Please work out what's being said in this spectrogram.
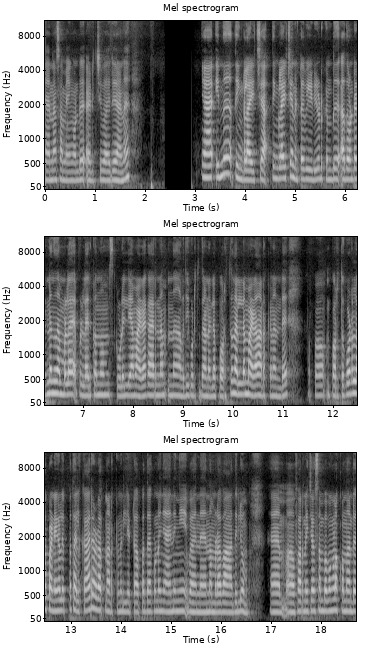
ഞാൻ ആ സമയം കൊണ്ട് അടിച്ചു വാരുകയാണ് ഞാൻ ഇന്ന് തിങ്കളാഴ്ച. തിങ്കളാഴ്ചയാണ് കേട്ടോ വീഡിയോ എടുക്കുന്നത്. അതുകൊണ്ട് തന്നെ നമ്മളെ പിള്ളേർക്കൊന്നും സ്കൂളില്ല. മഴ കാരണം ഇന്ന് അവധി കൊടുത്തതാണല്ലോ. പുറത്ത് നല്ല മഴ നടക്കുന്നുണ്ട് അപ്പോൾ പുറത്തു കൂടെയുള്ള പണികൾ ഇപ്പോൾ തൽക്കാലം അവിടെ നടക്കണില്ല കേട്ടോ. അപ്പോൾ അതാക്കൊണ്ട് ഞാനിനി പിന്നെ നമ്മുടെ വാതിലും ഫർണിച്ചർ സംഭവങ്ങളൊക്കെ ഒന്നാണ്ട്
